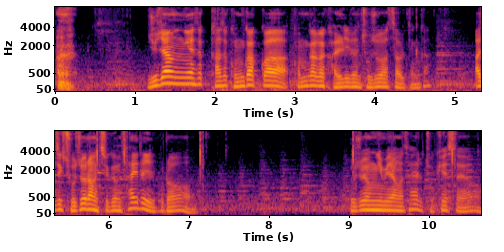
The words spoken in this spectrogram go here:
유장에서 가서 검각과 검각을 갈 일은 조조와 싸울 땐가? 아직 조조랑 지금 사이를 일부러 조조 형님이랑은 사이를 좋게 했어요.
